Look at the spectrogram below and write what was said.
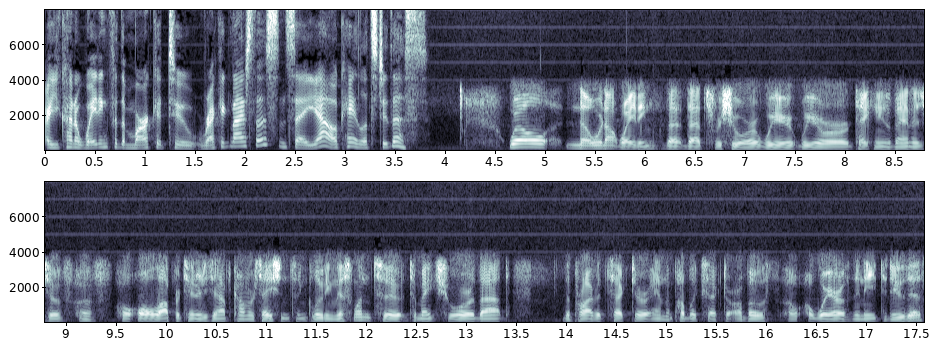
Are you kind of waiting for the market to recognize this and say, yeah, okay, let's do this? Well, no, we're not waiting. That, that's for sure. We're we are taking advantage of, of all opportunities to have conversations, including this one, to to make sure that the private sector and the public sector are both aware of the need to do this.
